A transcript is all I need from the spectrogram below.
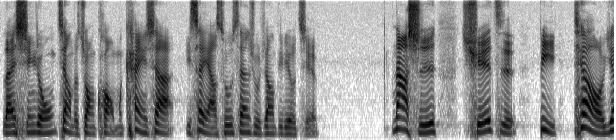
来形容这样的状况。我们看一下以赛亚书三十五章第六节：那时瘸子必跳跃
